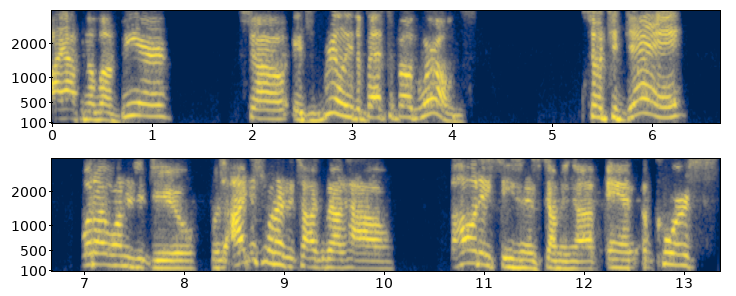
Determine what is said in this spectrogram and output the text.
I happen to love beer, so it's really the best of both worlds. So today, what I wanted to do was I just wanted to talk about how the holiday season is coming up. And of course,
